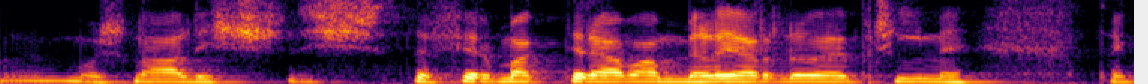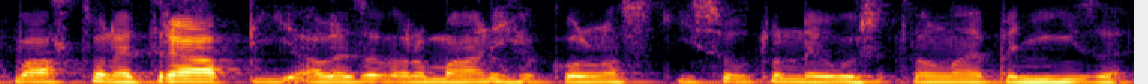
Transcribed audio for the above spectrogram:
možná, když, když jste firma, která má miliardové příjmy, tak vás to netrápí, ale za normálních okolností jsou to neuvěřitelné peníze.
